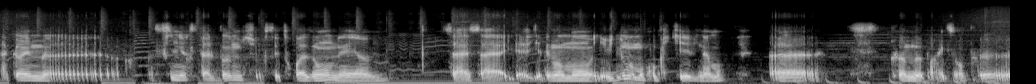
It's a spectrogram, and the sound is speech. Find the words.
à quand même finir cet album sur ces trois ans, mais il y, a- des moments, il y a eu des moments compliqués évidemment, euh, comme par exemple euh,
